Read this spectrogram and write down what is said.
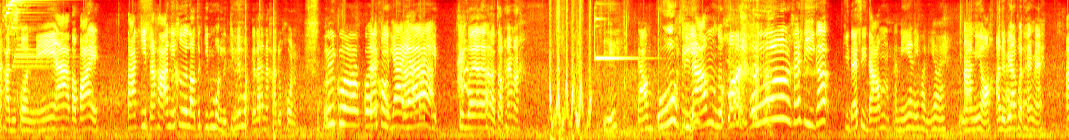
นะคะ ทุกคนนี่อะต่อไป ตากิดนะคะ อันนี้คือเราจะกินหมดหรือกินไม่หมดก็ได้นะคะ ทุกคนเอ้ยกลัวกลัวได้ของใหญ่อะตากิดสุ่มเลยอะไรคะเดี๋ยวจับให้มา สีดำอู้สีดำทุกคนโอ้ยแค่สีก็กินได้สีดำอันนี้อันนี้ฝั่งนี้ใช่ไหมอะอันนี้เหรออะเดี๋ยวพี่การเปิดให้ไหมอะ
